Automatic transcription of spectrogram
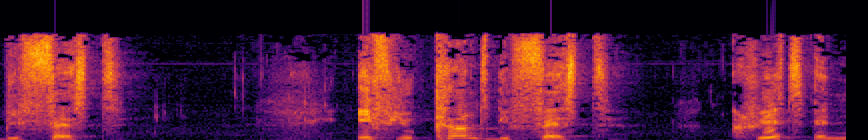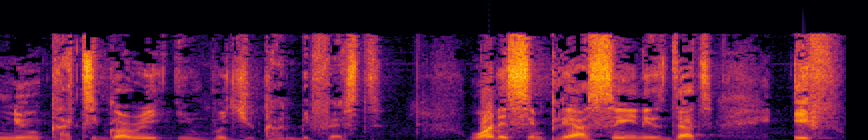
be first, if you can't be first, create a new category in which you can be first. What they simply are saying is that if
